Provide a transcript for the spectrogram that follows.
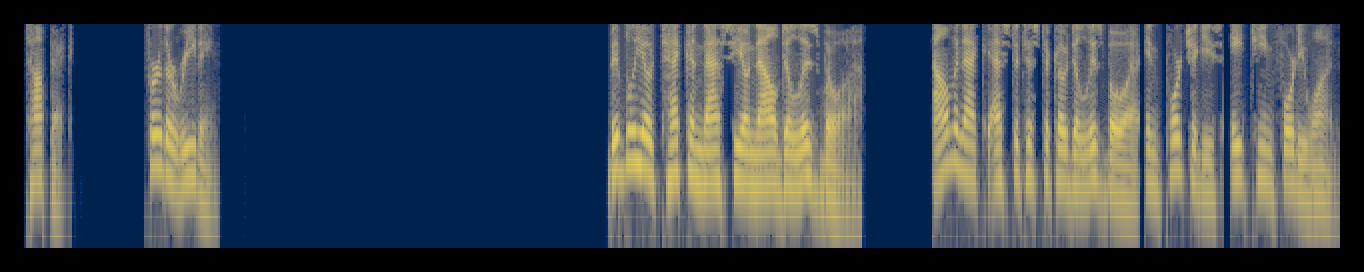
Topic. Further reading Biblioteca Nacional de Lisboa. Almanac Estatístico de Lisboa in Portuguese, 1841.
